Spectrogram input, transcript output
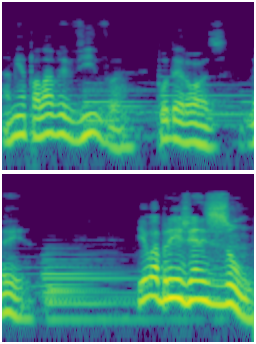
A minha palavra é viva, poderosa. Leia. E eu abri Gênesis 1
